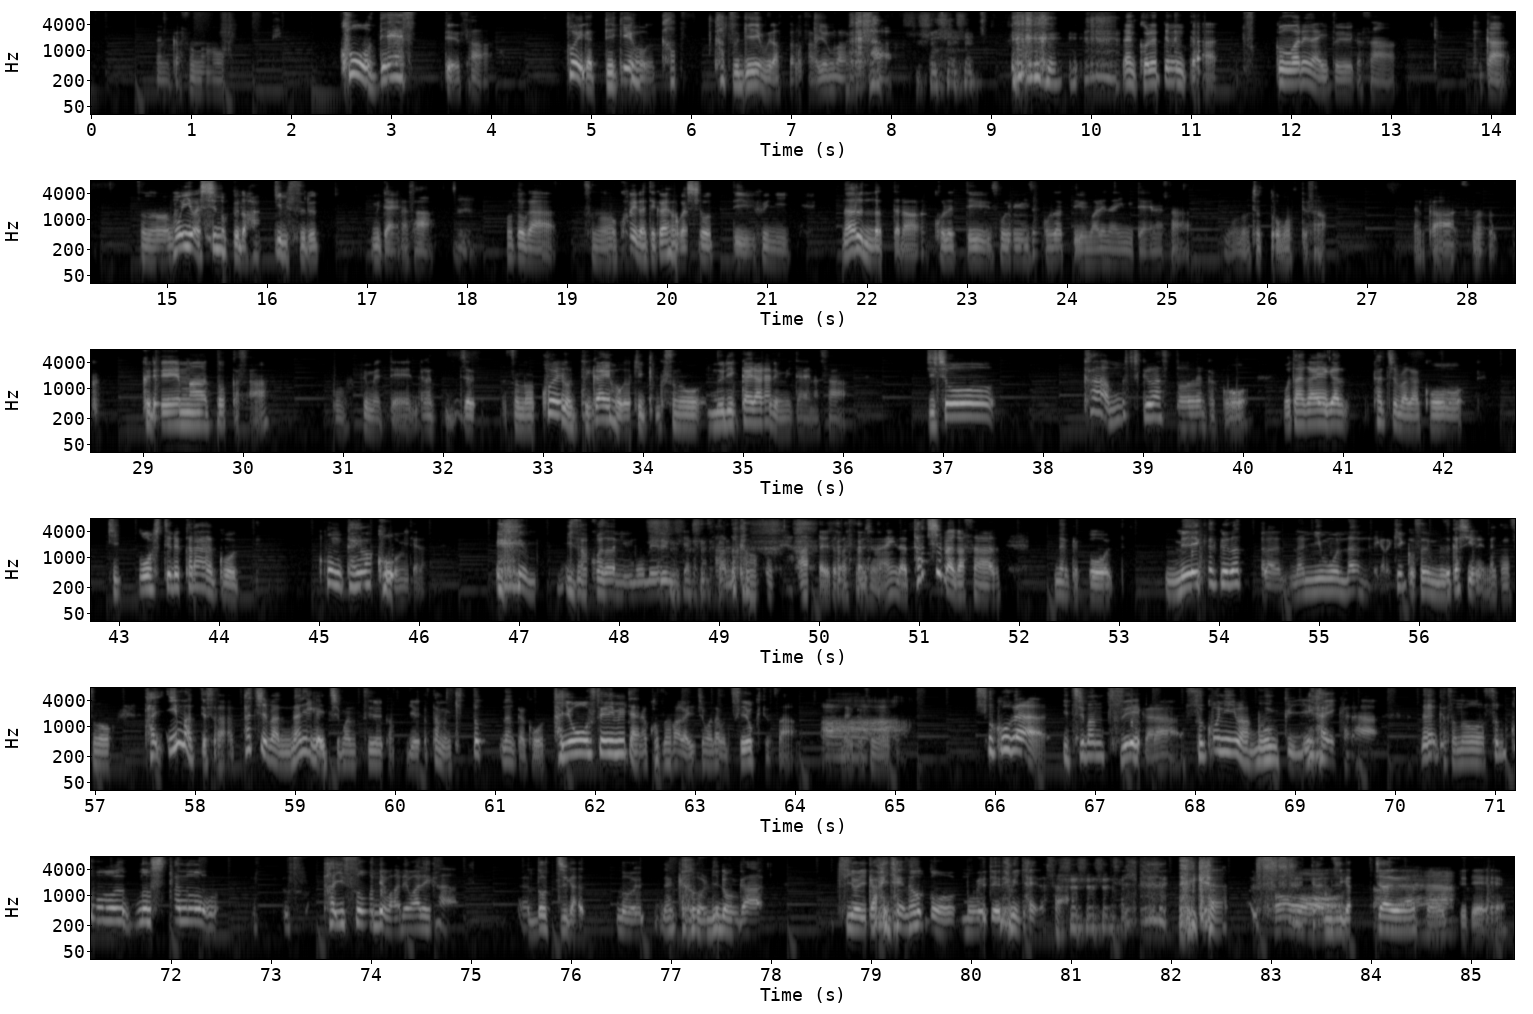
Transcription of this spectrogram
なんかその、こうですってさ、声がでけえ方が勝つ勝つゲームだったらさ、世の中さ、なんかこれってなんか突っ込まれないというかさ、なんか、その、もういいわ白黒はっきりするみたいなさ、うん。ことが、その声がでかい方が白っていう風になるんだったら、これっていう、そういういざこざって生まれないみたいなさ、ものをちょっと思ってさ、なんか、その、ククレーマーとかさ、も含めて、なんか、じゃ、その声のでかい方が結局その塗り替えられるみたいなさ、事象か、もしくはそのなんかこう、お互いが、立場がこう、拮抗してるから、こう、今回はこう、みたいな。いざこざに揉めるみたいなさ、とかもあったりとかするじゃない？だ立場がさ、なんかこう、明確だったら何にもなんないから、結構それ難しいよね。なんかその、た今ってさ、立場何が一番強いかっていうと、多分きっとなんかこう、多様性みたいな言葉が一番多分強くてさ、なんかそのあそこが一番強いから、そこには文句言えないから、なんかその、そこの下の階層で我々が、どっちが、の、なんかこう理論が強いかみたいなのをこう揉めてるみたいなさ、なんか感じがしちゃうなと思ってて、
